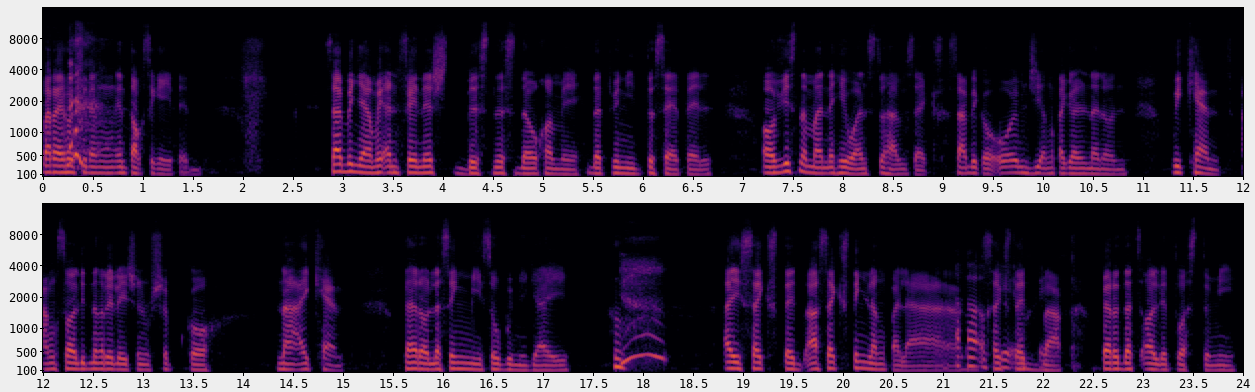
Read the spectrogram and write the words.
pareho silang intoxicated. Sabi niya, may unfinished business daw kami that we need to settle. Obvious naman na he wants to have sex. Sabi ko, OMG, ang tagal na nun. We can't. Ang solid ng relationship ko na I can't. Pero lasing miso bumigay. I sexted, ah, sexting lang pala. Ah, okay, sexted okay. back. Pero that's all it was to me.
